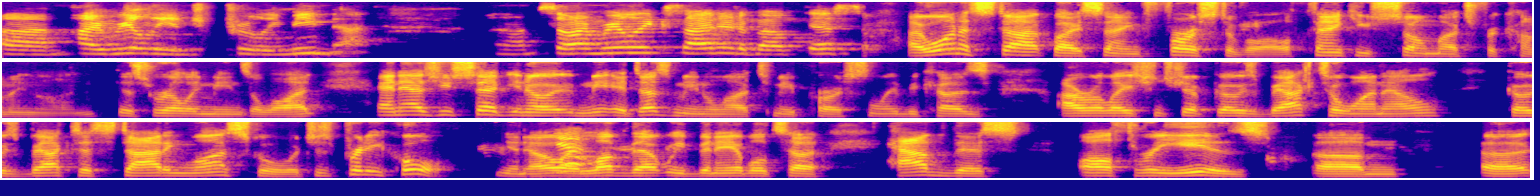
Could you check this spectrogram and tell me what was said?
um, I really and truly mean that Um, so I'm really excited about this. I want to start by saying, first of all, thank you so much for coming on. This really means a lot. And as you said, you know, it, it does mean a lot to me personally because our relationship goes back to 1L, goes back to starting law school, which is pretty cool. You know, yeah. I love that we've been able to have this all three years. Um, uh,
